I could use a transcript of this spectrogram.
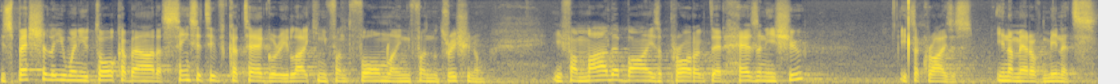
Especially when you talk about a sensitive category like infant formula, infant nutritional. If a mother buys a product that has an issue, it's a crisis in a matter of minutes,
